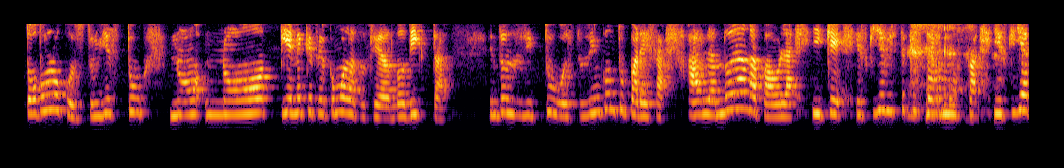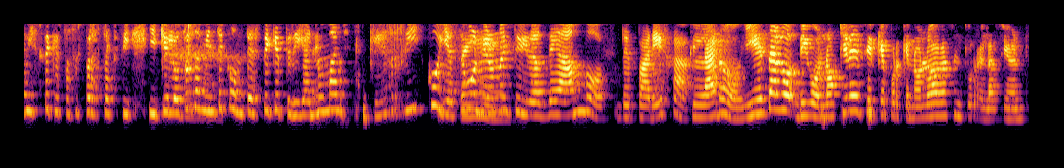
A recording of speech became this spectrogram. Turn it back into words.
todo lo construyes tú, no, no tiene que ser como la sociedad lo dicta. Entonces, si tú estás bien con tu pareja, hablando de Ana Paula, y que es que ya viste que está hermosa, y es que ya viste que está súper sexy, y que el otro también te conteste y que te diga, no manches, qué rico, ya se volvió una actividad de ambos, de pareja. Claro, y es algo, digo, no quiere decir que porque no lo hagas en tu relación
